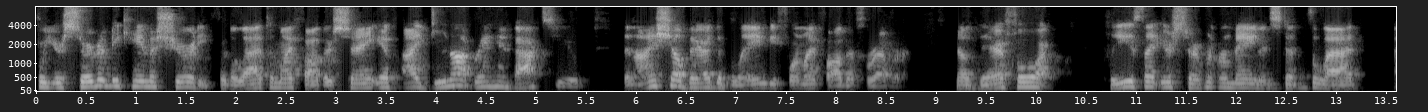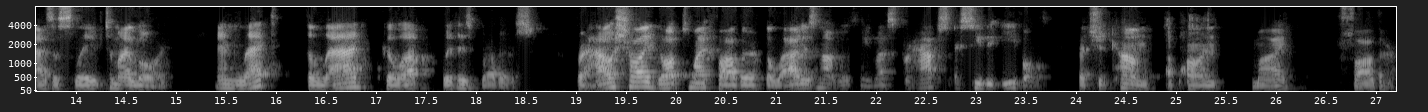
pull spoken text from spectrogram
For your servant became a surety for the lad to my father, saying, If I do not bring him back to you, then I shall bear the blame before my father forever. Now, therefore, please let your servant remain instead of the lad as a slave to my Lord, and let the lad go up with his brothers. For how shall I go up to my father if the lad is not with me, lest perhaps I see the evil that should come upon my father?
